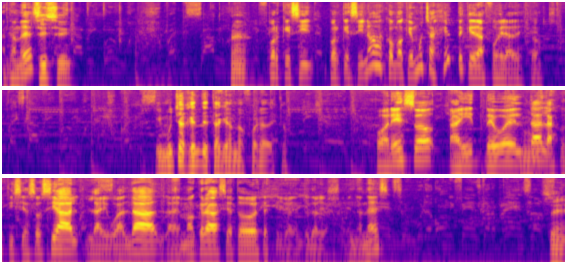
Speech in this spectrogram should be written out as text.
¿Entendés? Sí, sí. Eh, Porque si, porque si no, es como que mucha gente queda fuera de esto. Y mucha gente está quedando fuera de esto. Por eso, ahí de vuelta Mm. la justicia social, la igualdad, la democracia, todo este estilo de. ¿Entendés? Sí.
